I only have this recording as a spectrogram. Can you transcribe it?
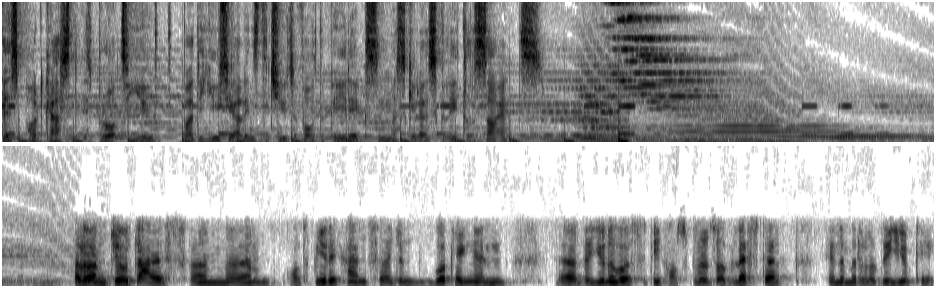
This podcast is brought to you by the UCL Institute of Orthopaedics and Musculoskeletal Science. Hello, I'm Joe Dias. I'm um, orthopedic hand surgeon working in uh, the University Hospitals of Leicester in the middle of the UK.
